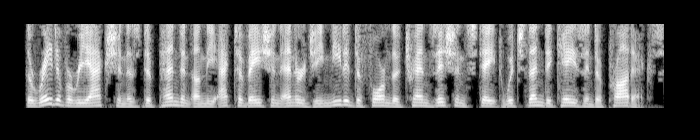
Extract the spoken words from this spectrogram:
the rate of a reaction is dependent on the activation energy needed to form the transition state which then decays into products.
